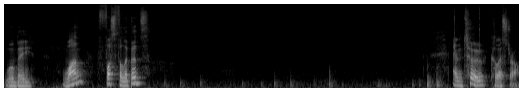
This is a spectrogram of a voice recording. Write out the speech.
will be one, phospholipids. And two, cholesterol.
